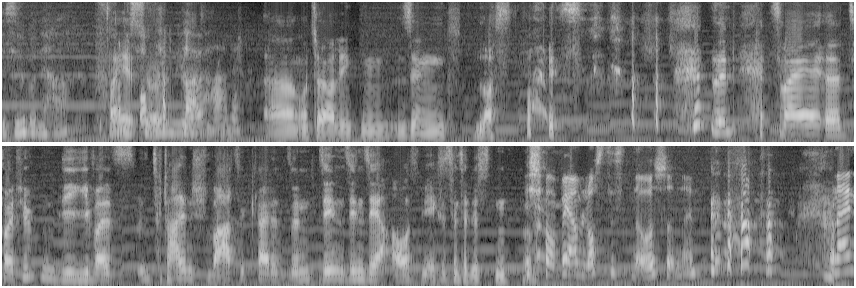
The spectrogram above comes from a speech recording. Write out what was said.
Silberne Haare. Bei-. Bock hat blaue Haare. Ähm, und zu eurer Linken sind Lost Boys. sind zwei, äh, zwei Typen, die jeweils total in schwarz gekleidet sind. Sehen, sehen sehr aus wie Existenzialisten. Ich schaue wer am lostesten aus schon. Nein. Nein,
